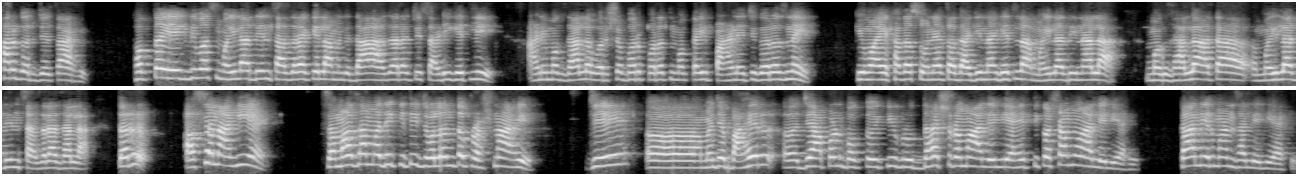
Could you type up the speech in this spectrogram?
फार गरजेचं आहे. फक्त एक दिवस महिला दिन साजरा केला म्हणजे दहा हजाराची साडी घेतली आणि मग झालं वर्षभर परत मग काही पाहण्याची गरज नाही. किंवा एखादा सोन्याचा दागिना घेतला महिला दिनाला मग झालं आता महिला दिन साजरा झाला. तर असं नाहीये. समाजामध्ये किती ज्वलंत प्रश्न आहेत. जे म्हणजे बाहेर जे आपण बघतोय की वृद्धाश्रम आलेली आहे ती कशामुळे आलेली आहे का निर्माण झालेली आहे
